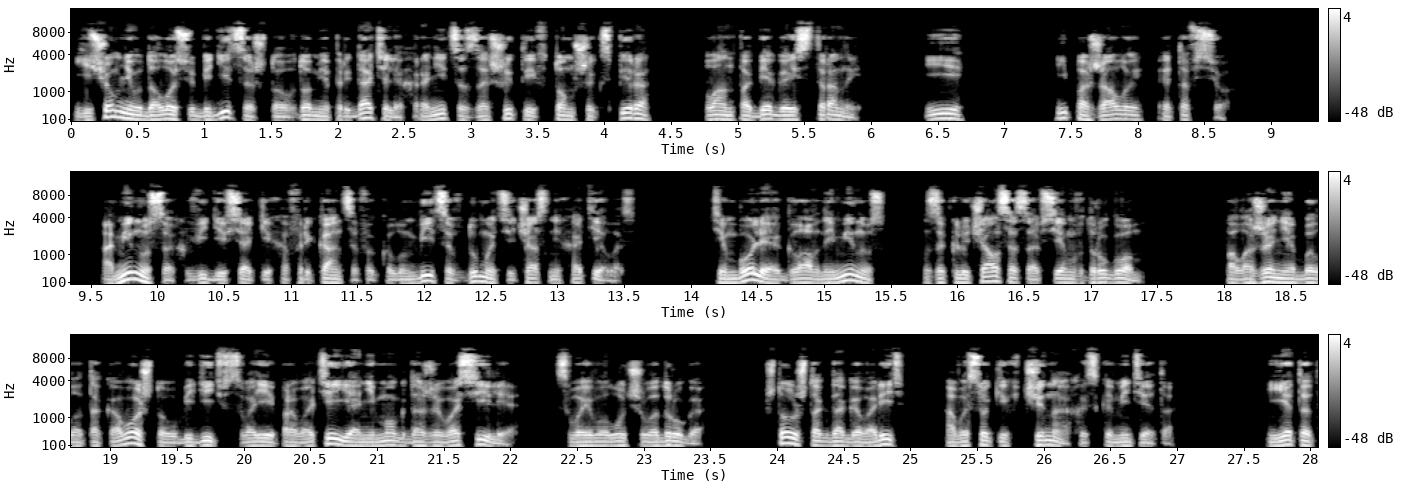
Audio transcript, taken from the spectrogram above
Еще мне удалось убедиться, что в доме предателя хранится зашитый в том Шекспира план побега из страны. И... и, пожалуй, это все. О минусах в виде всяких африканцев и колумбийцев думать сейчас не хотелось. Тем более главный минус заключался совсем в другом. Положение было таково, что убедить в своей правоте я не мог даже Василия, своего лучшего друга. Что уж тогда говорить о высоких чинах из комитета. И этот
